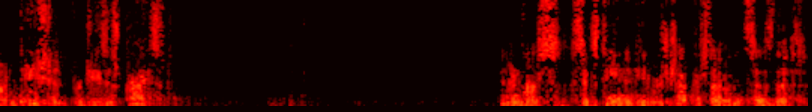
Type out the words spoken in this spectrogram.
foundation for Jesus Christ. And in verse 16 in Hebrews chapter 7, it says this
